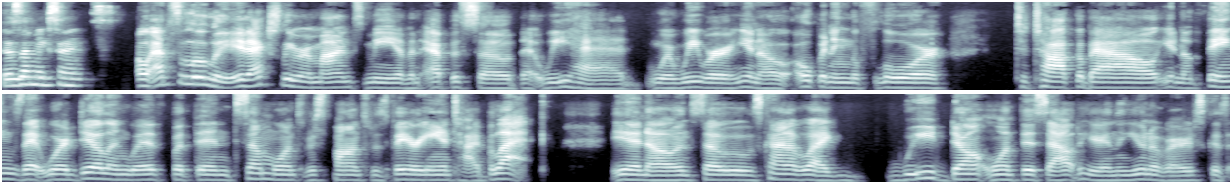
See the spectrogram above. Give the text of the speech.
Does that make sense? Oh, absolutely. It actually reminds me of an episode that we had where we were, you know, opening the floor to talk about, you know, things that we're dealing with, but then someone's response was very anti-black, you know, and so it was kind of like we don't want this out here in the universe because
